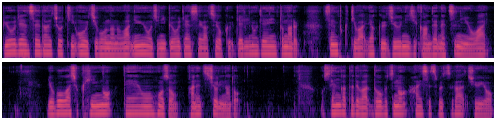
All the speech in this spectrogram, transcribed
病原性大腸菌 O157 は乳幼児に病原性が強く下痢の原因となる。潜伏期は約12時間で熱に弱い。予防は食品の低温保存、加熱処理など。汚染型では動物の排泄物が重要。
